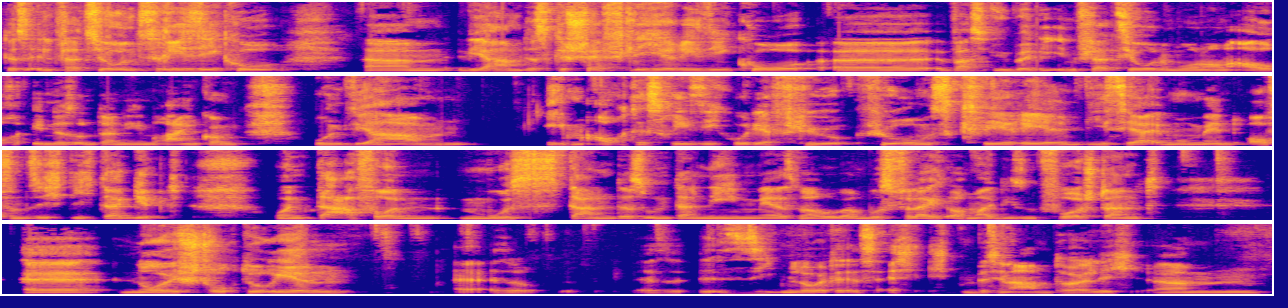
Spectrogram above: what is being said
das Inflationsrisiko, ähm, wir haben das geschäftliche Risiko, äh, was über die Inflation im genommen auch in das Unternehmen reinkommt. Und wir haben eben auch das Risiko der Führungsquerelen, die es ja im Moment offensichtlich da gibt. Und davon muss dann das Unternehmen erstmal rüber, muss vielleicht auch mal diesen Vorstand äh, neu strukturieren. Äh, also, also sieben Leute ist echt, echt ein bisschen abenteuerlich. Ähm,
